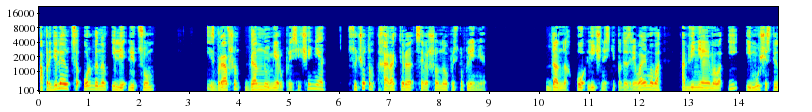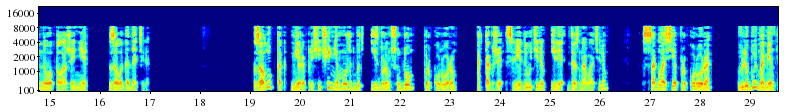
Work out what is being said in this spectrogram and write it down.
определяются органом или лицом, избравшим данную меру пресечения с учетом характера совершенного преступления, данных о личности подозреваемого, обвиняемого и имущественного положения залогодателя. Залог как мера пресечения может быть избран судом, прокурором, а также следователем или дознавателем с согласия прокурора в любой момент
